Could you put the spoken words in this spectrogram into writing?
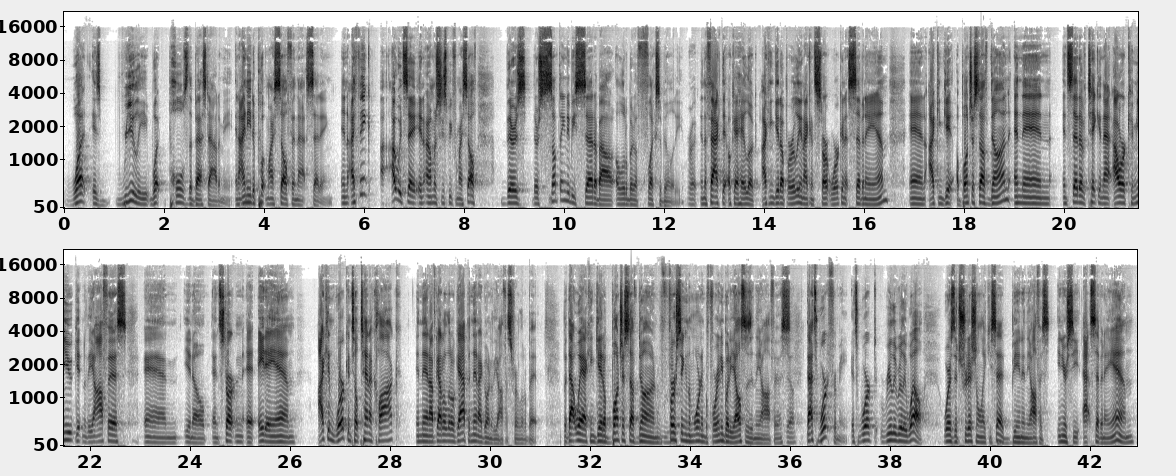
what is really what pulls the best out of me. And I need to put myself in that setting. And I think I would say, and I'm just gonna speak for myself, there's there's something to be said about a little bit of flexibility. Right. And the fact that, okay, hey, look, I can get up early and I can start working at 7 a.m. and I can get a bunch of stuff done. And then instead of taking that hour commute, getting to the office and, you know, and starting at 8 a.m., I can work until 10 o'clock and then I've got a little gap, and then I go into the office for a little bit. But that way I can get a bunch of stuff done first thing in the morning before anybody else is in the office. Yeah. That's worked for me. It's worked really, really well. Whereas the traditional, like you said, being in the office in your seat at 7 a.m.,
